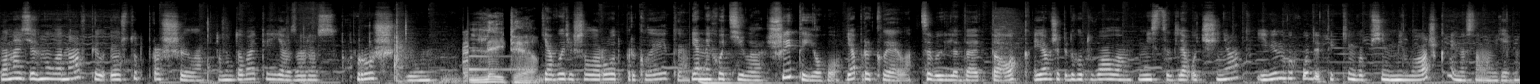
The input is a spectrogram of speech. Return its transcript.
Вона зігнула навпіл і ось тут прошила. Тому давайте я зараз прошью. Later. Я вирішила рот приклеїти. Я не хотіла шити його, я приклеїла. Це виглядає так. Я вже підготувала місце для оченят, і він виходить таким взагалі мілашкою на самом деле.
